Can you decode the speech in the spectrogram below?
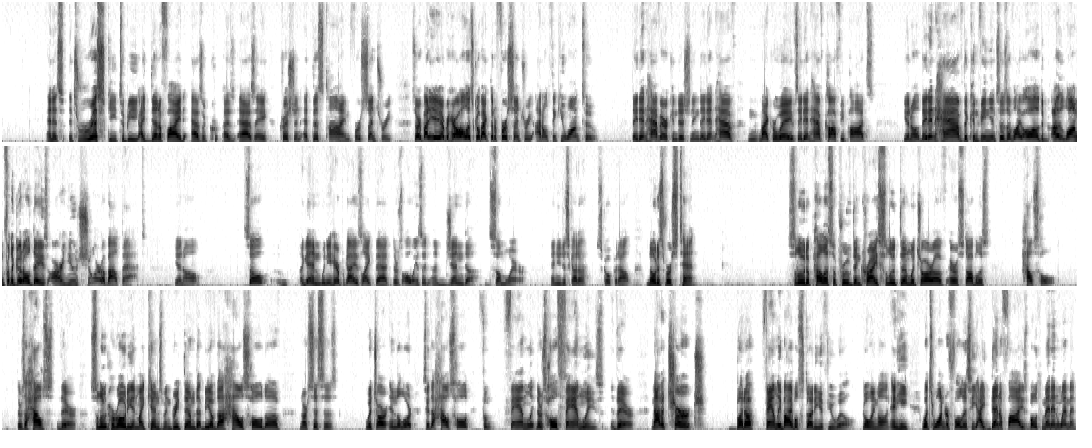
And it's, it's risky to be identified as a, as, as a Christian at this time, first century. So, everybody you ever hear, oh, let's go back to the first century, I don't think you want to. They didn't have air conditioning, they didn't have microwaves, they didn't have coffee pots. You know, they didn't have the conveniences of life. Oh, the, I long for the good old days. Are you sure about that? You know? So, again, when you hear guys like that, there's always an agenda somewhere, and you just got to scope it out. Notice verse 10. Salute Apelles, approved in Christ. Salute them which are of Aristobulus' household. There's a house there. Salute Herodion, my kinsman. Greet them that be of the household of Narcissus, which are in the Lord. See the household from family, there's whole families there. Not a church, but a family Bible study, if you will, going on. And he what's wonderful is he identifies both men and women.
